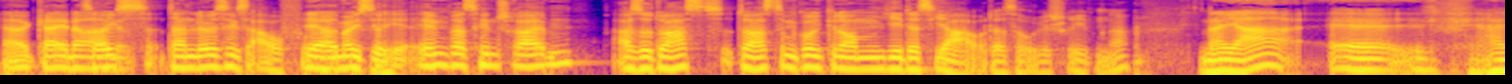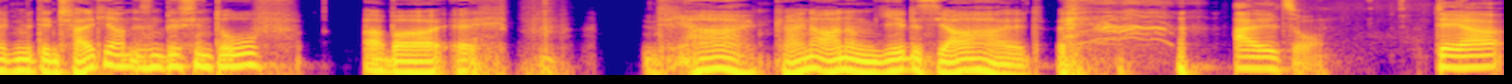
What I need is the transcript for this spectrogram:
ja, keine Ahnung. dann löse ich es auf. Ja, oder möchtest bitte. du irgendwas hinschreiben? Also du hast, du hast im Grunde genommen jedes Jahr oder so geschrieben, ne? Naja, äh, halt mit den Schaltjahren ist ein bisschen doof, aber äh, ja, keine Ahnung, jedes Jahr halt. also, der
